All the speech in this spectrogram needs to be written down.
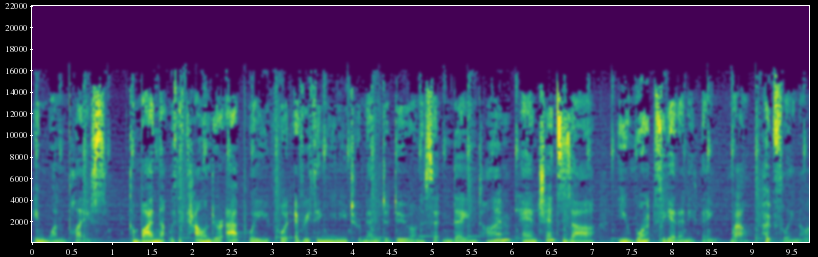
in one place. Combine that with a calendar app where you put everything you need to remember to do on a certain day and time, and chances are you won't forget anything. Well, hopefully not.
